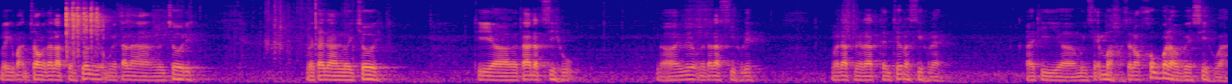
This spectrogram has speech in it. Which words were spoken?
Bây các bạn cho người ta đặt tiền trước ví dụ người ta là người chơi đi. Người ta là người chơi. Thì ờ, người ta đặt xỉu. Đấy ví dụ người ta đặt xỉu đi. Người đặt người đặt tiền trước là xỉu này. Đấy thì ờ, mình sẽ mở cho nó không bắt đầu về xỉu cả.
